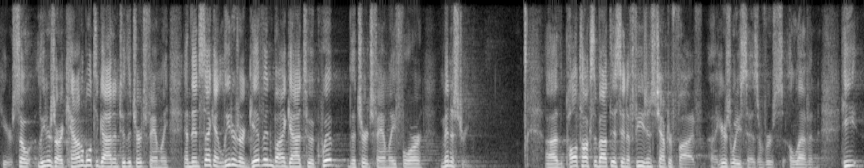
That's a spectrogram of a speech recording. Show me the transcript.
here. So leaders are accountable to God and to the church family. And then, second, leaders are given by God to equip the church family for ministry. Uh, Paul talks about this in Ephesians chapter 5. Uh, here's what he says in verse 11. He,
